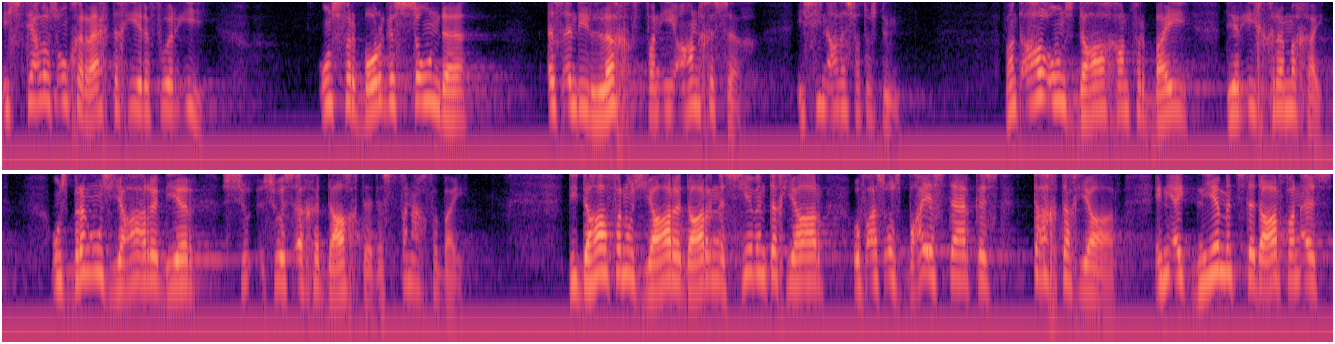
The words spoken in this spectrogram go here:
U stel ons ongeregtighede voor U. Ons verborgde sonde is in die lig van U aangesig. U sien alles wat ons doen. Want al ons dae gaan verby deur U grimmigheid. Ons bring ons jare deur so, soos 'n gedagte, dis vinnig verby. Die dae van ons jare daarin is 70 jaar of as ons baie sterk is 80 jaar. En die uitnemendste daarvan is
